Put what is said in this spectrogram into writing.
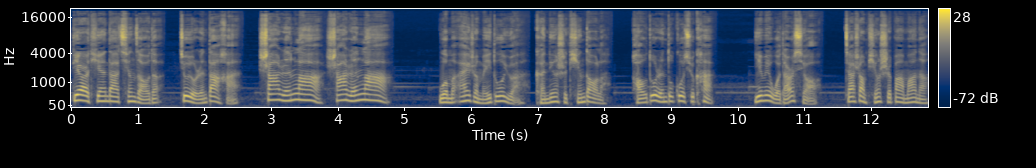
第二天大清早的，就有人大喊：“杀人啦！杀人啦！”我们挨着没多远，肯定是听到了，好多人都过去看。因为我胆小，加上平时爸妈呢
